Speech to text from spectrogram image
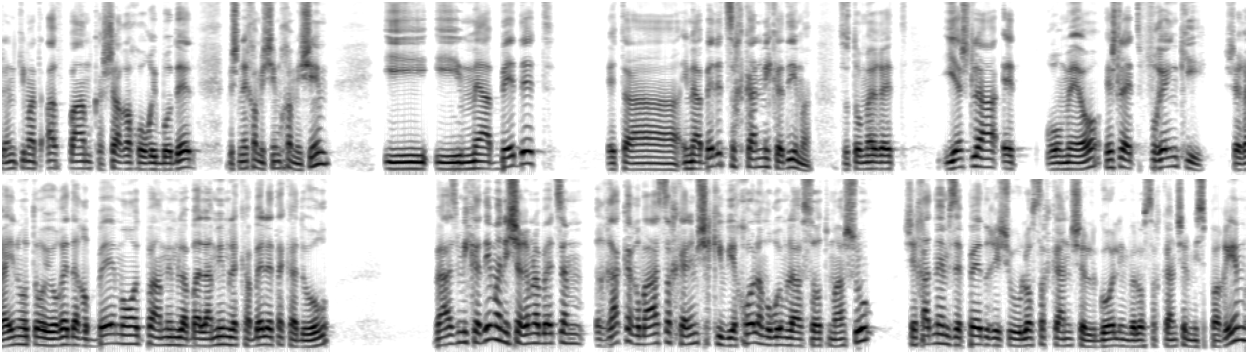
אין כמעט אף פעם קשר אחורי בודד ושני 50-50. היא, היא מאבדת את ה... היא מאבדת שחקן מקדימה. זאת אומרת, יש לה את רומאו, יש לה את פרנקי, שראינו אותו יורד הרבה מאוד פעמים לבלמים לקבל את הכדור, ואז מקדימה נשארים לה בעצם רק ארבעה שחקנים שכביכול אמורים לעשות משהו, שאחד מהם זה פדרי שהוא לא שחקן של גולים ולא שחקן של מספרים,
